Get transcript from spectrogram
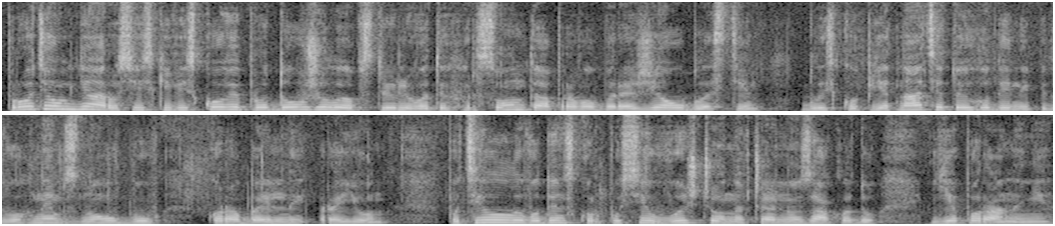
Протягом дня російські військові продовжили обстрілювати Херсон та правобережжя області. Близько 15-ї години під вогнем знову був корабельний район. Поцілили в один з корпусів вищого навчального закладу. Є поранені,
